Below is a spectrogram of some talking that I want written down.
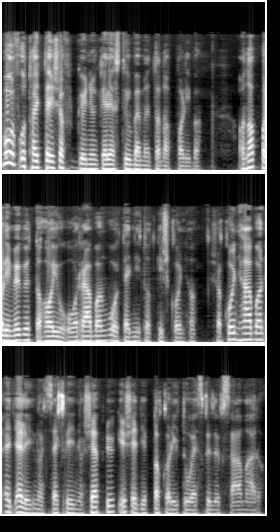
Wolf otthagyta és a függönyön keresztül bement a nappaliba. A nappali mögött a hajó orrában volt egy nyitott kis konyha, és a konyhában egy elég nagy szekrény a seprők és egyéb takarító eszközök számára.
